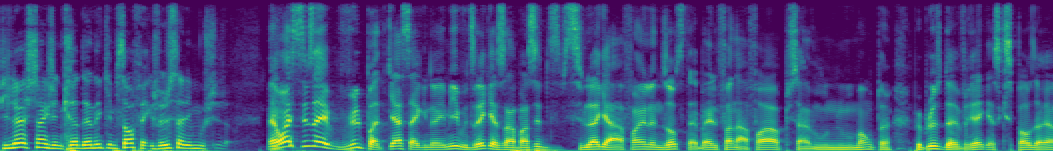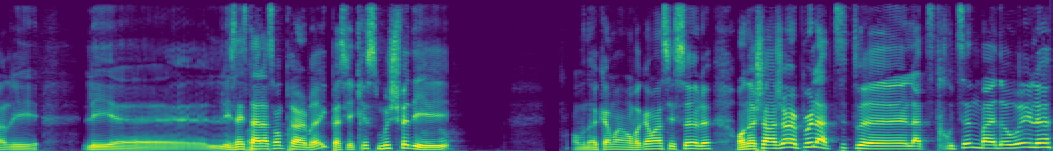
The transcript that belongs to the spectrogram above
Puis là, je sens que j'ai une crotte de nez qui me sort, fait que je vais juste aller moucher. genre. Mais ouais, si vous avez vu le podcast avec Noémie, vous direz qu'est-ce que vous en pensez du petit vlog à la fin. Là, nous autres, c'était bien le fun à faire. Puis ça vous- nous montre un peu plus de vrai qu'est-ce qui se passe derrière les, les, euh, les installations de pré break. Parce que Chris, moi, je fais des. On, va commencer ça. On a changé un peu la petite, euh, routine, by the way. Là.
